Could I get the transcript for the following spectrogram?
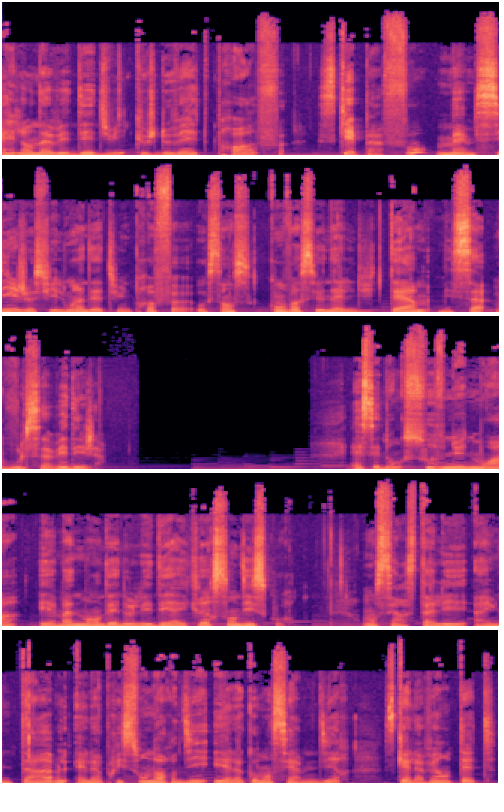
Elle en avait déduit que je devais être prof, ce qui n'est pas faux, même si je suis loin d'être une prof euh, au sens conventionnel du terme, mais ça, vous le savez déjà. Elle s'est donc souvenue de moi et elle m'a demandé de l'aider à écrire son discours. On s'est installé à une table, elle a pris son ordi et elle a commencé à me dire ce qu'elle avait en tête.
